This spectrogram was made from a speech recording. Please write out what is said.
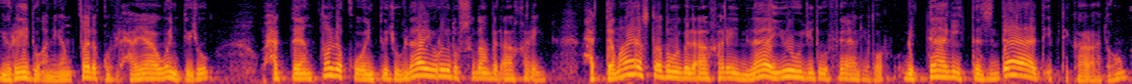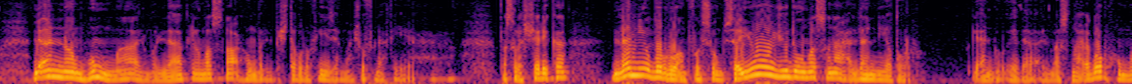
يريدوا أن ينطلقوا في الحياة وينتجوا وحتى ينطلقوا وينتجوا لا يريدوا الصدام بالآخرين. حتى ما يصطدموا بالآخرين لا يوجدوا فعل يضر. بالتالي تزداد ابتكاراتهم لأنهم هم الملاك للمصنع هم اللي بيشتغلوا فيه زي ما شفنا في فصل الشركة. لن يضروا أنفسهم. سيوجدوا مصنع لن يضر لأنه إذا المصنع يضر هم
